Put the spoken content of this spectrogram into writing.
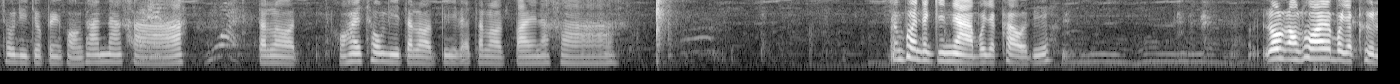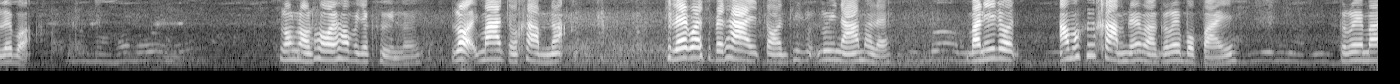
โชคดีจงเป็นของท่านนะคะ ตลอดขอให้โชคดีตลอดปีและตลอดไปนะคะสมพรจะกินหญ้าบ่อยากเข่าสิลองลองถ้อยบ่อยากขืนเลยบ่ลองลองถ้อยเขาบ่อยากขืนเลยลอยมาจนคำนะทีแรกว่าจะไปถ่ายตอนที่ลุยน้ำอะไรบันนี้โดน เอามาคือคำได้ป่ะก็เลยบอกไป ก็เลยมา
